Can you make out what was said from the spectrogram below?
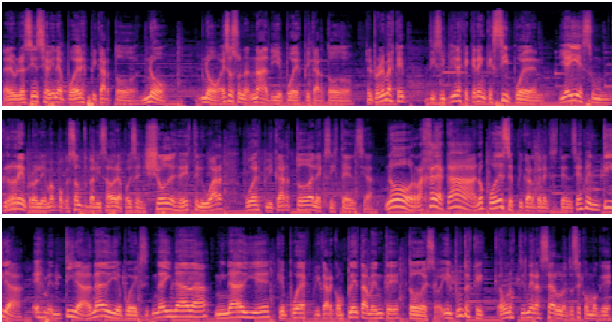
la neurociencia viene a poder explicar todo. No. No, eso es una. Nadie puede explicar todo. El problema es que hay disciplinas que creen que sí pueden. Y ahí es un re problema porque son totalizadoras. Porque dicen, yo desde este lugar puedo explicar toda la existencia. No, rajá de acá, no podés explicar toda la existencia. Es mentira, es mentira. Nadie puede. No hay nada ni nadie que pueda explicar completamente todo eso. Y el punto es que algunos tienden a hacerlo. Entonces, como que,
